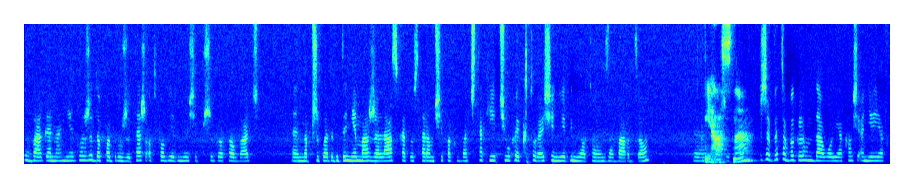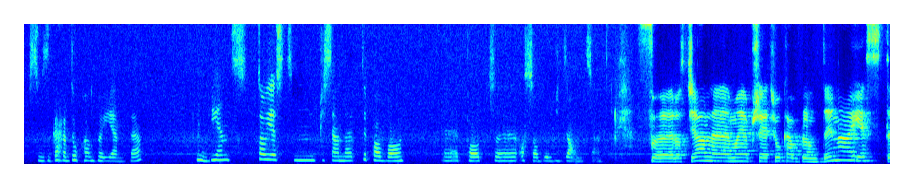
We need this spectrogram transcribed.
uwagę na niego, że do podróży też odpowiednio się przygotować. E, na przykład, gdy nie ma żelazka, to staram się pakować takie ciuchy, które się nie gniotą za bardzo. E, Jasne. Żeby, to wyglądało jakoś, a nie jak z gardła wyjęte. Więc to jest mm, pisane typowo e, pod e, osoby widzące. W rozdziale Moja przyjaciółka blondyna jest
